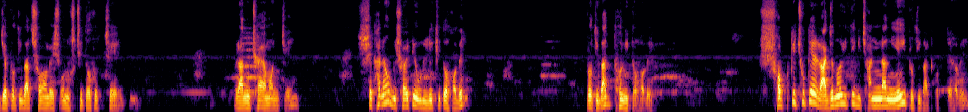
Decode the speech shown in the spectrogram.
যে প্রতিবাদ সমাবেশ অনুষ্ঠিত হচ্ছে রানুছায়া মঞ্চে, সেখানেও বিষয়টি উল্লিখিত হবে প্রতিবাদ ধ্বনিত হবে। সব কিছুকে রাজনৈতিক ঝান্ডা নিয়েই প্রতিবাদ করতে হবে।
